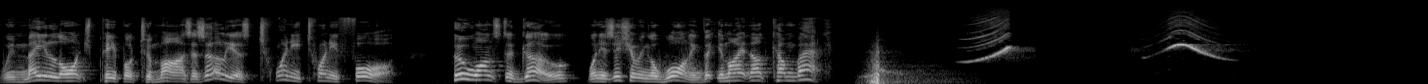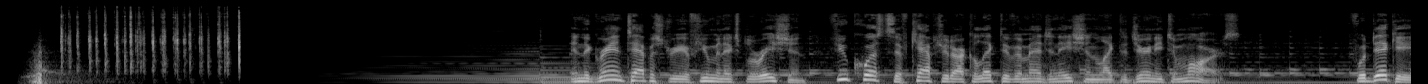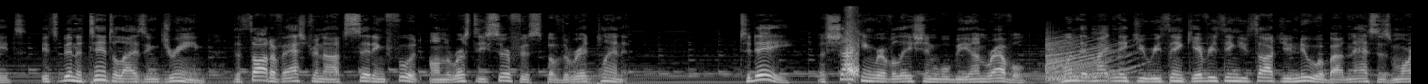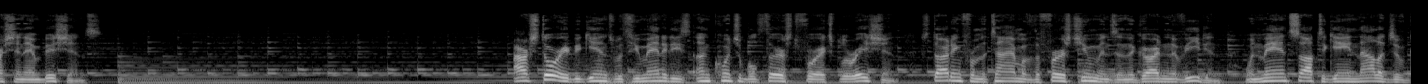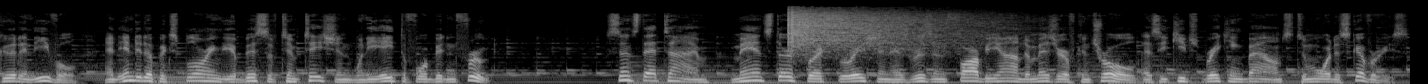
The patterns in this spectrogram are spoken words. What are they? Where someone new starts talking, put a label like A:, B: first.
A: we may launch people to Mars as early as 2024. Who wants to go when he's issuing a warning that you might not come back?
B: In the grand tapestry of human exploration, few quests have captured our collective imagination like the journey to Mars. For decades, it's been a tantalizing dream, the thought of astronauts setting foot on the rusty surface of the red planet. Today, a shocking revelation will be unraveled, one that might make you rethink everything you thought you knew about NASA's Martian ambitions. Our story begins with humanity's unquenchable thirst for exploration, starting from the time of the first humans in the Garden of Eden, when man sought to gain knowledge of good and evil, and ended up exploring the abyss of temptation when he ate the forbidden fruit. Since that time, man's thirst for exploration has risen far beyond a measure of control as he keeps breaking bounds to more discoveries.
